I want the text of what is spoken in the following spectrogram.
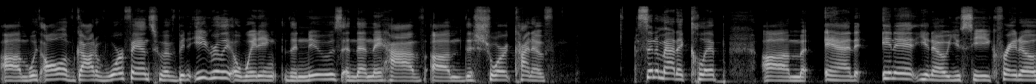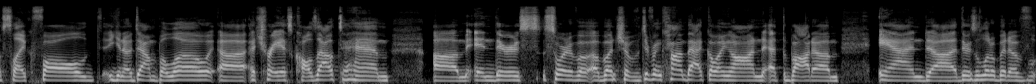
um, with all of God of War fans who have been eagerly awaiting the news. And then they have um, this short kind of cinematic clip um, and in it you know you see kratos like fall you know down below uh, atreus calls out to him um, and there's sort of a, a, bunch of different combat going on at the bottom and uh, there's a little bit of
